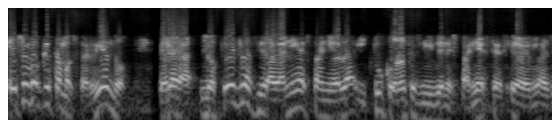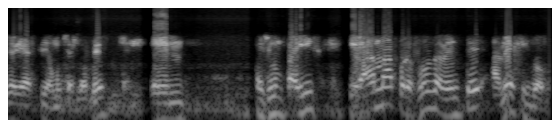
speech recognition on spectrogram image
Eso es lo que estamos perdiendo. Pero ahora, lo que es la ciudadanía española, y tú conoces muy bien España, ya has muchas veces, eh, es un país que ama profundamente a México.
